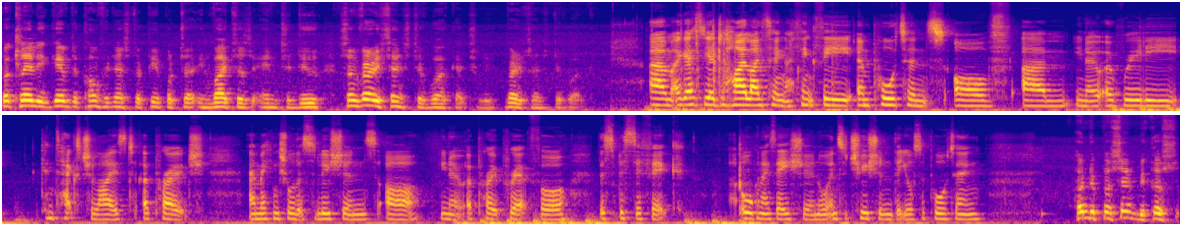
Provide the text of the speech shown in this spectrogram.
But clearly it gave the confidence to people to invite us in to do some very sensitive work actually, very sensitive work. Um, I guess yeah, highlighting I think the importance of um, you know a really contextualized approach and making sure that solutions are you know appropriate for the specific organization or institution that you're supporting. Hundred percent, because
